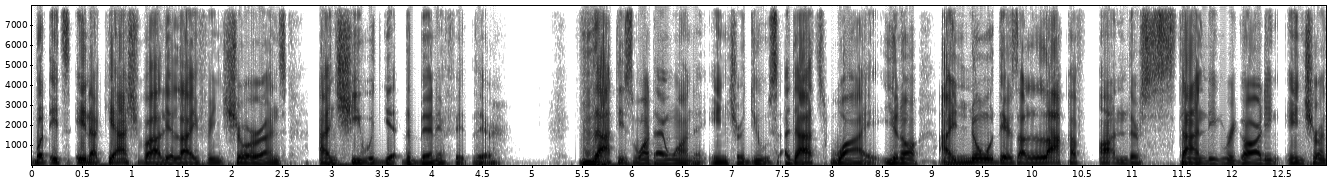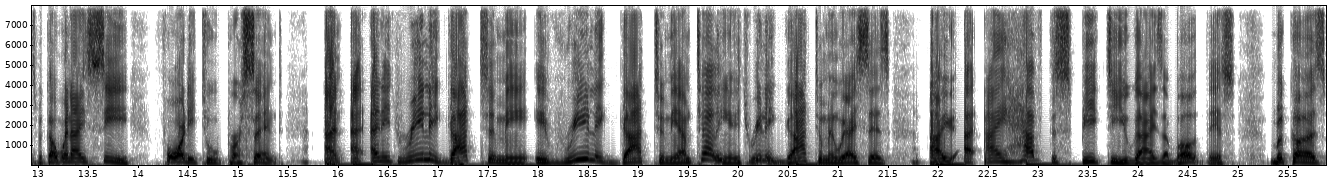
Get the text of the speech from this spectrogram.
but it's in a cash value life insurance, and she would get the benefit there. That is what I want to introduce. Uh, that's why, you know, I know there's a lack of understanding regarding insurance because when I see 42%. And, and it really got to me. It really got to me. I'm telling you, it really got to me where I says, I, I, I have to speak to you guys about this because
